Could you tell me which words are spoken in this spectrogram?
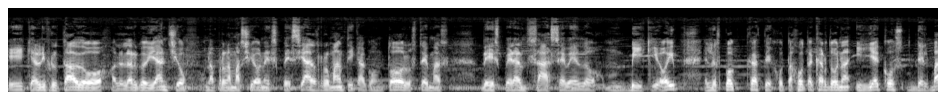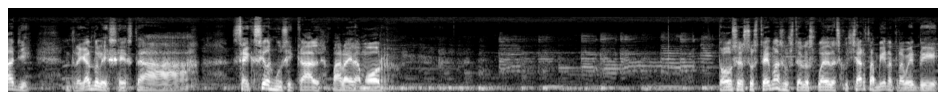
han disfrutado a lo largo y ancho una programación especial romántica con todos los temas de Esperanza Acevedo Vicky. Hoy en los podcasts de JJ Cardona y Ecos del Valle, entregándoles esta sección musical para el amor. Todos estos temas usted los puede escuchar también a través de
